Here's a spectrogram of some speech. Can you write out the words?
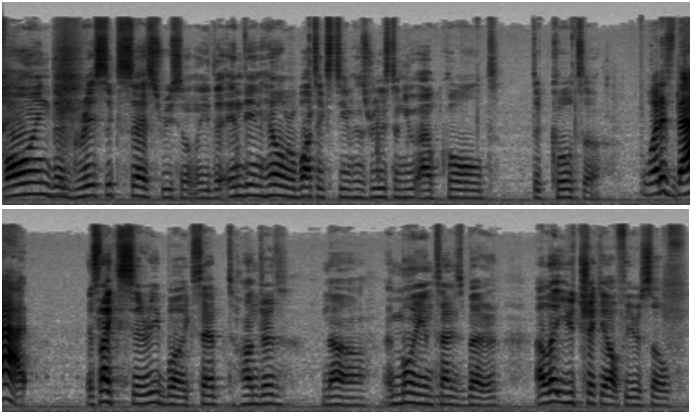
Following their great success recently, the Indian Hill Robotics team has released a new app called Dakota. What is that? It's like Siri, but except 100, nah, a million times better. I'll let you check it out for yourself.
